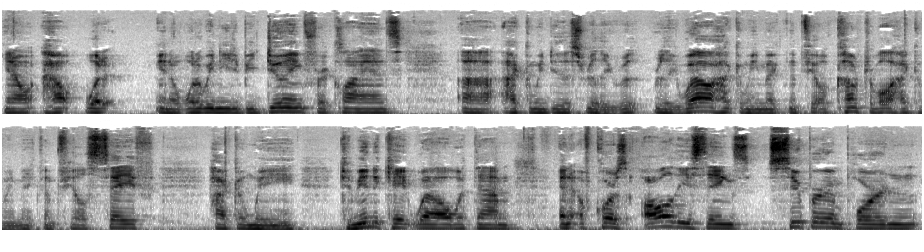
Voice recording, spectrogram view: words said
You know how what you know what do we need to be doing for clients? Uh, how can we do this really really well? How can we make them feel comfortable? How can we make them feel safe? How can we communicate well with them? And of course, all these things super important.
